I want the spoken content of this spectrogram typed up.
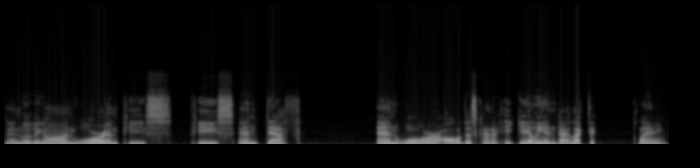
And moving on, war and peace, peace and death, and war, all of this kind of Hegelian dialectic playing.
